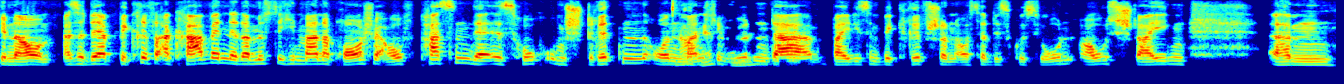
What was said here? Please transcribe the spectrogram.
Genau, also der Begriff Agrarwende, da müsste ich in meiner Branche aufpassen, der ist hoch umstritten und okay. manche würden da bei diesem Begriff schon aus der Diskussion aussteigen. Ähm,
